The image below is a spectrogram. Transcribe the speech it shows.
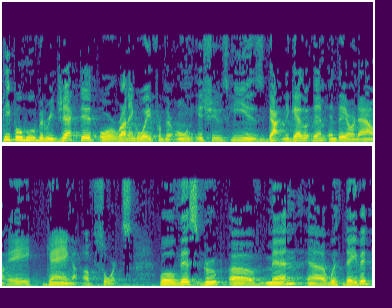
people who've been rejected or running away from their own issues. He has gotten together with them, and they are now a gang of sorts. Well, this group of men uh, with David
